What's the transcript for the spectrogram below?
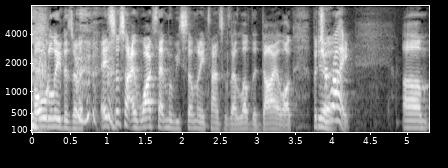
totally deserve it. It's just I watched that movie so many times because I love the dialogue. But you're Yeah. Right.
